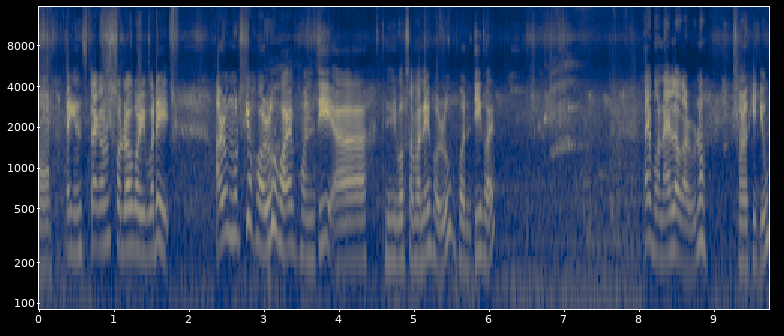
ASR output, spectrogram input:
অঁ তাইক ইনষ্টাগ্ৰামত ফ'ল' কৰিব দেই। আৰু মোতকৈ সৰু হয় ভণ্টি আহ, তিনি বছৰমানেই সৰু ভণ্টি হয়। তাই বনাই লওক আৰু ন ৰখি দিওঁ।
